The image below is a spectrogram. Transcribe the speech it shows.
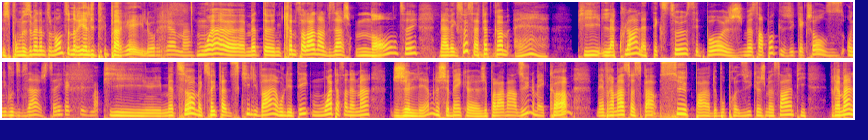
sais, pour monsieur, madame, tout le monde, c'est une réalité pareille, là. Vraiment. Moi, euh, mettre une crème solaire dans le visage, non, tu sais. Mais avec ça, ça fait comme, hein, puis la couleur, la texture, c'est pas. Je me sens pas que j'ai quelque chose au niveau du visage, tu sais. Effectivement. Puis mettre ça, mais que ça soit faire du ski l'hiver ou l'été, moi, personnellement, je l'aime. Je sais bien que j'ai pas l'air vendu, mais comme. Mais vraiment, c'est un super, super de beaux produits que je me sens. Puis vraiment,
